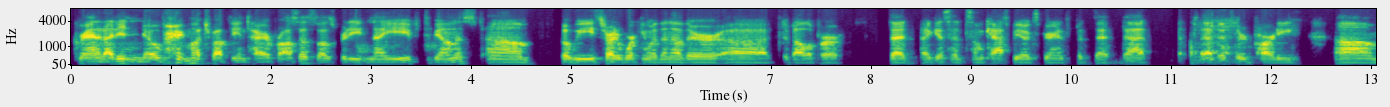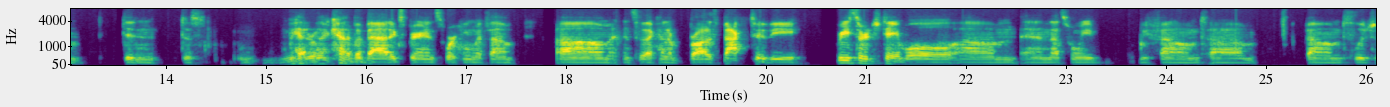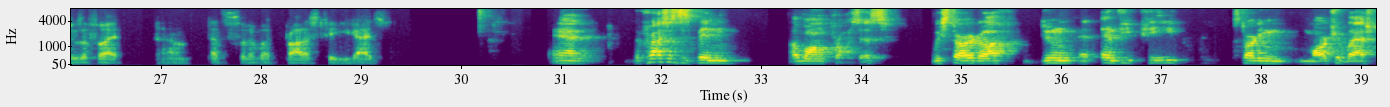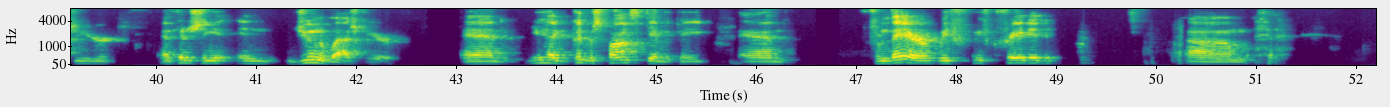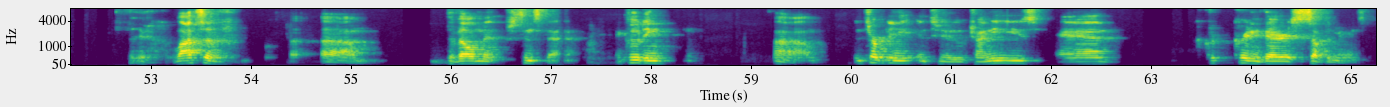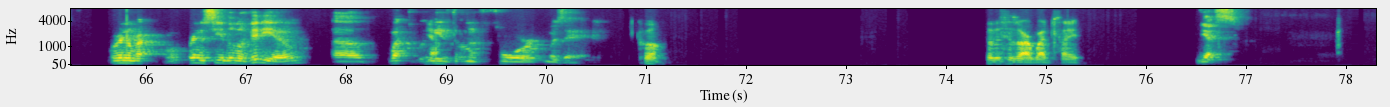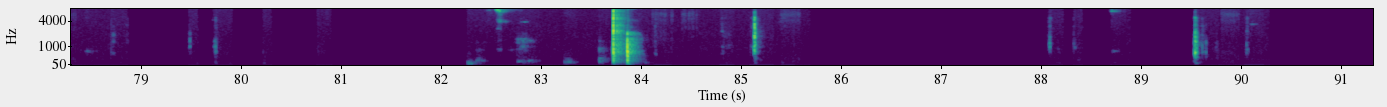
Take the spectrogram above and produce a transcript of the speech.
granted, I didn't know very much about the entire process, so I was pretty naive, to be honest. Um, but we started working with another uh, developer that I guess had some Caspio experience, but that that that the third party um, didn't just. We had really kind of a bad experience working with them, um, and so that kind of brought us back to the research table, um, and that's when we we found um, found solutions afoot. Um, that's sort of what brought us to you guys. And the process has been a long process we started off doing an MVP starting March of last year and finishing it in June of last year. And you had good response to the MVP. And from there, we've, we've created um, lots of um, development since then, including um, interpreting it into Chinese and creating various subdomains. We're gonna we're gonna see a little video of what yeah. we've done for Mosaic. Cool. So this is our website. Yes.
